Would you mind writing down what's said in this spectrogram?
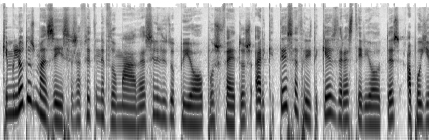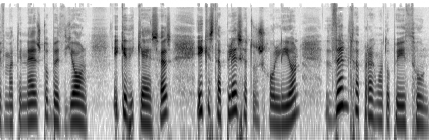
και μιλώντας μαζί σας αυτή την εβδομάδα συνειδητοποιώ πως φέτος αρκετές αθλητικές δραστηριότητες απογευματινές των παιδιών ή και δικές σας ή και στα πλαίσια των σχολείων δεν θα πραγματοποιηθούν.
